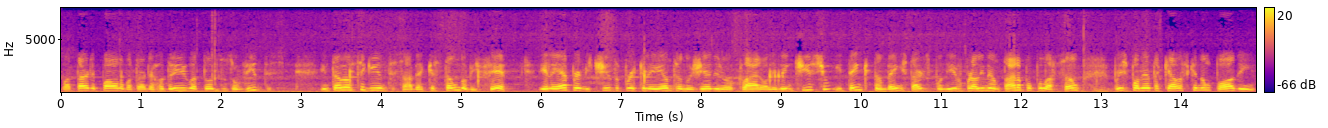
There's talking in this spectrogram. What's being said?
Boa tarde, Paulo. Boa tarde, Rodrigo, a todos os ouvintes. Então é o seguinte, sabe, a questão do buffet ele é permitido porque ele entra no gênero, claro, alimentício e tem que também estar disponível para alimentar a população, principalmente aquelas que não podem,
